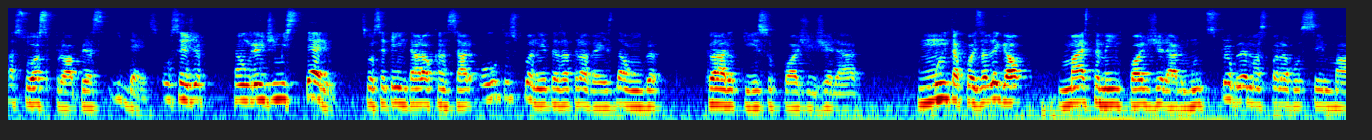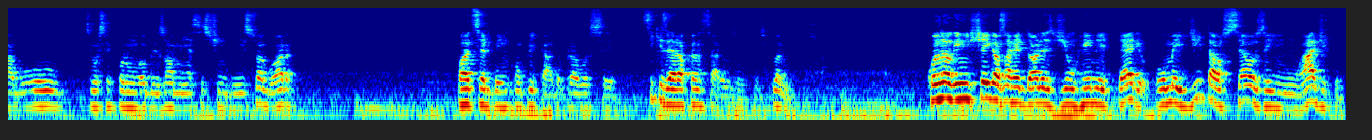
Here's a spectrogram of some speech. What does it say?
as suas próprias ideias. Ou seja, é um grande mistério se você tentar alcançar outros planetas através da Umbra. Claro que isso pode gerar muita coisa legal, mas também pode gerar muitos problemas para você, mago, ou se você for um lobisomem assistindo isso agora, pode ser bem complicado para você se quiser alcançar os outros planetas. Quando alguém chega aos arredores de um reino etéreo ou medita aos céus em um ádito,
